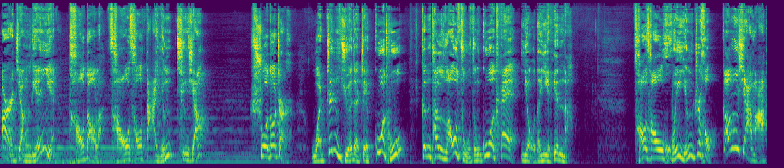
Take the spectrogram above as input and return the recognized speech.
二将连夜逃到了曹操大营请降。说到这儿，我真觉得这郭图跟他老祖宗郭开有的一拼呐。曹操回营之后，刚下马，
